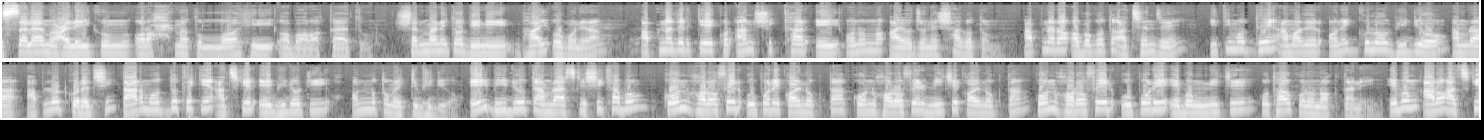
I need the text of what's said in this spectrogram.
আসসালামু আলাইকুম ওরহমতুল্লাহি ওবরাকাত সম্মানিত দিনী ভাই ও বোনেরা, আপনাদেরকে কোরআন শিক্ষার এই অনন্য আয়োজনে স্বাগতম। আপনারা অবগত আছেন যে ইতিমধ্যে আমাদের অনেকগুলো ভিডিও আমরা আপলোড করেছি। তার মধ্য থেকে আজকের এই ভিডিওটি অন্যতম একটি ভিডিও। এই ভিডিওতে আমরা আজকে শিখাবো কোন হরফের উপরে কয় নোক্তা, কোন হরফের নিচে কয় নোক্তা, কোন হরফের উপরে এবং নিচে কোথাও কোনো নক্তা নেই। এবং আরও আজকে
